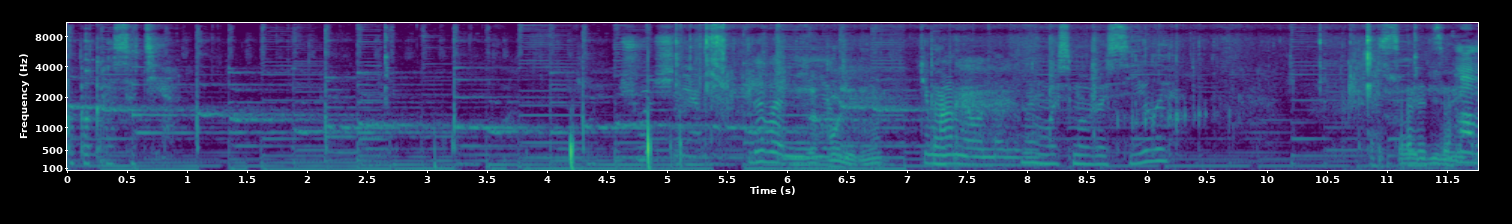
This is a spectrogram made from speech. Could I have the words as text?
Та по красоті. Ні, давай мені. Заходит, ну? Ті Так. мамі вона давай. Ну, ось ми вже сіли. Красавиця. Мам,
